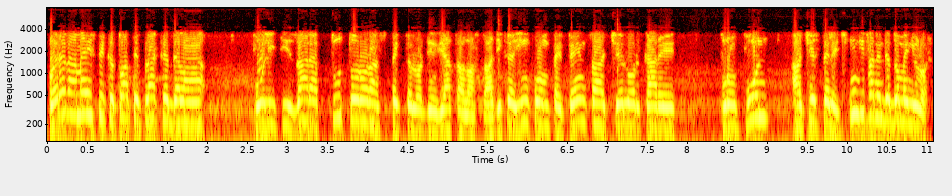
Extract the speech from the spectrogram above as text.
Părerea mea este că toate pleacă de la politizarea tuturor aspectelor din viața noastră, adică incompetența celor care propun aceste legi, indiferent de domeniul lor.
